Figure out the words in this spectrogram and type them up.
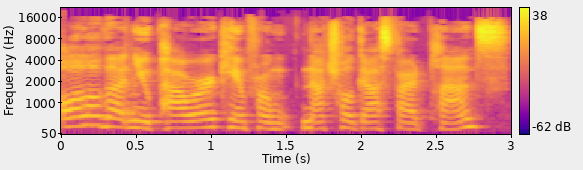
all of that new power came from natural gas fired plants,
